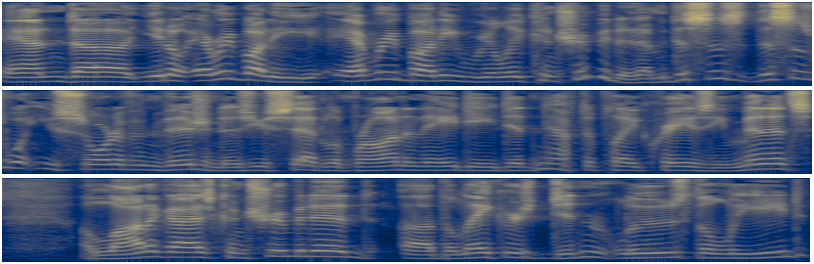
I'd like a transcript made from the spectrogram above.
and uh, you know everybody everybody really contributed. I mean, this is this is what you sort of envisioned, as you said. LeBron and AD didn't have to play crazy minutes. A lot of guys contributed. Uh, the Lakers didn't lose the lead.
